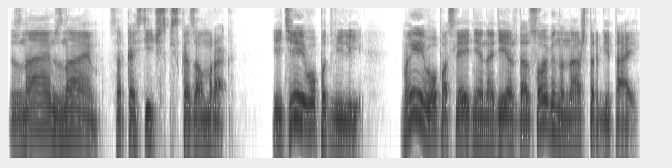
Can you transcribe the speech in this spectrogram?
«Знаем, знаем», — саркастически сказал мрак. «И те его подвели. Мы его последняя надежда, особенно наш Таргитай.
